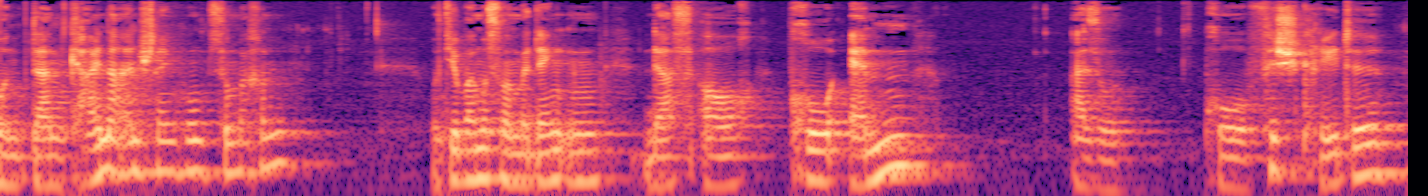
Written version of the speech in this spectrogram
und dann keine Einschränkungen zu machen. Und hierbei muss man bedenken, dass auch pro M, also pro Fischgräte,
